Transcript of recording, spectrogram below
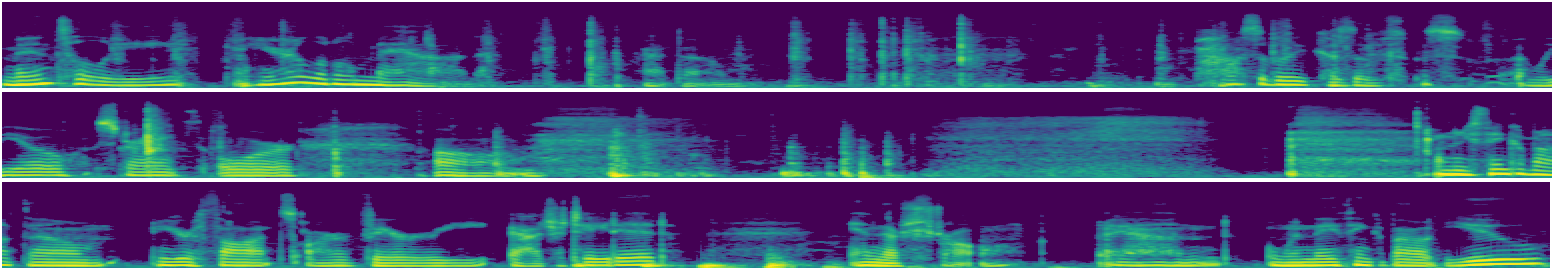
Mentally, you're a little mad at them. Possibly because of Leo strength or um, when you think about them, your thoughts are very agitated and they're strong. And when they think about you,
